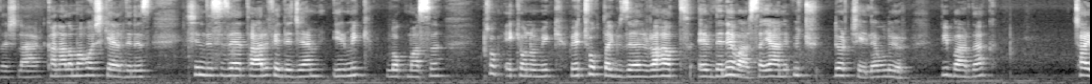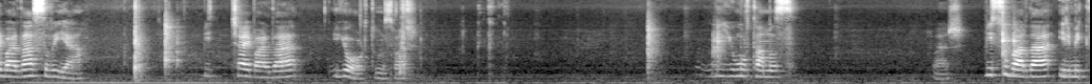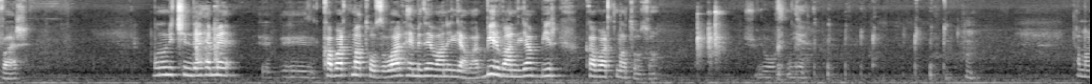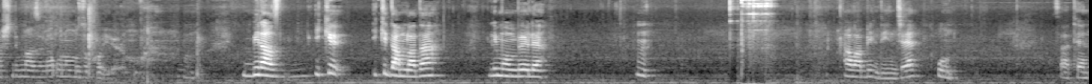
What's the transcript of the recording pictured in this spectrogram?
Arkadaşlar kanalıma hoş geldiniz. Şimdi size tarif edeceğim irmik lokması. Çok ekonomik ve çok da güzel, rahat evde ne varsa yani 3-4 şeyle oluyor. Bir bardak çay bardağı sıvı yağ. Bir çay bardağı yoğurtumuz var. Bir yumurtamız var. Bir su bardağı irmik var. Bunun içinde hem e, kabartma tozu var hem de vanilya var. Bir vanilya, bir kabartma tozu. Şu yoğurt niye? Tamam şimdi malzeme unumuzu koyuyorum. Biraz iki iki damla da limon böyle Hı. alabildiğince un. Zaten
